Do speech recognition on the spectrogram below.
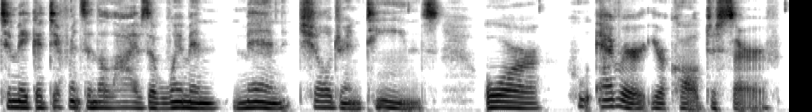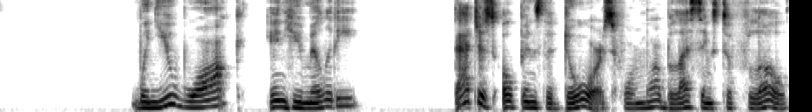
to make a difference in the lives of women, men, children, teens, or whoever you're called to serve. When you walk in humility, that just opens the doors for more blessings to flow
